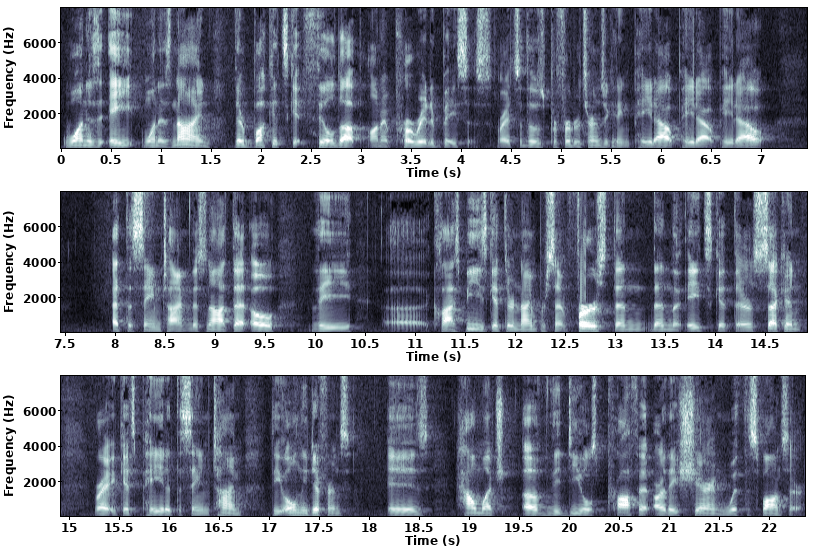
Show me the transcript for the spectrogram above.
one is eight, one is nine, their buckets get filled up on a prorated basis, right? So those preferred returns are getting paid out, paid out, paid out at the same time. It's not that, oh, the uh, Class Bs get their 9% first, then, then the 8s get their second, right? It gets paid at the same time. The only difference is how much of the deal's profit are they sharing with the sponsor,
